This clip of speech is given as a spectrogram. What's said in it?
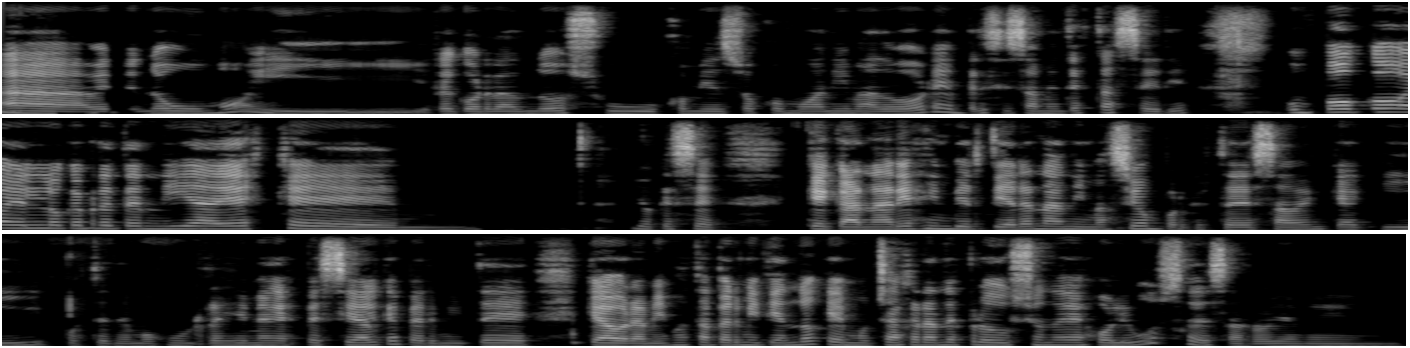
ah, vendiendo humo y recordando sus comienzos como animador en precisamente esta serie. Un poco él lo que pretendía es que, yo qué sé, que Canarias invirtiera en animación, porque ustedes saben que aquí pues tenemos un régimen especial que permite, que ahora mismo está permitiendo que muchas grandes producciones de Hollywood se desarrollen en,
